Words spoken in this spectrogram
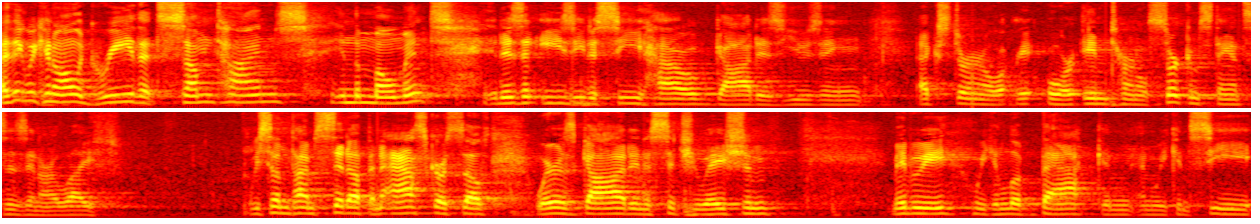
I think we can all agree that sometimes in the moment it isn't easy to see how God is using external or internal circumstances in our life. We sometimes sit up and ask ourselves, where is God in a situation? Maybe we, we can look back and, and we can see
